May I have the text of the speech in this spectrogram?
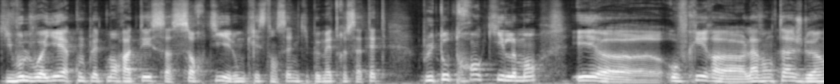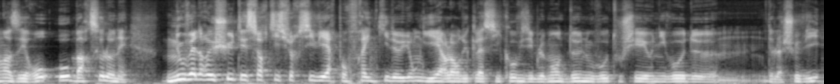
qui, vous le voyez, a complètement raté sa sortie et donc Christensen qui peut mettre sa tête plutôt tranquillement et euh, offrir euh, l'avantage de 1 à 0 aux Barcelonais. Nouvelle rechute et sortie sur civière pour Frankie de Jong hier lors du Classico, visiblement de nouveau touché au niveau de, de la cheville.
